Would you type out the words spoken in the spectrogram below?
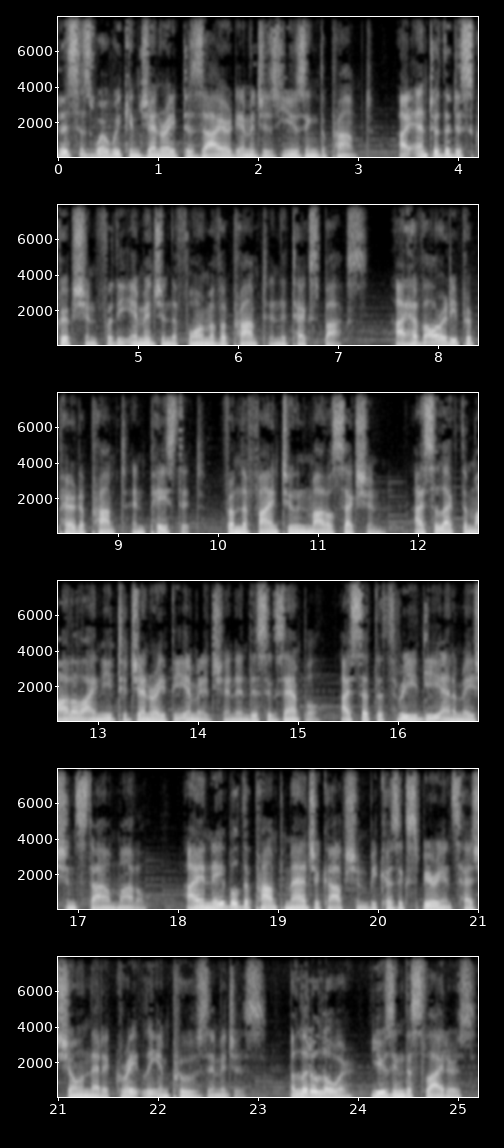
This is where we can generate desired images using the prompt. I enter the description for the image in the form of a prompt in the text box. I have already prepared a prompt and paste it. From the fine-tune model section, I select the model I need to generate the image and in this example, I set the 3D animation style model. I enable the prompt magic option because experience has shown that it greatly improves images. A little lower, using the sliders,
